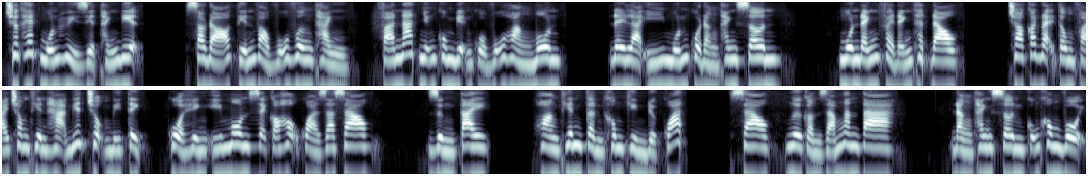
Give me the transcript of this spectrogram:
Trước hết muốn hủy diệt thánh điện, sau đó tiến vào Vũ Vương Thành, phá nát những cung điện của Vũ Hoàng Môn. Đây là ý muốn của đằng Thanh Sơn. Muốn đánh phải đánh thật đau. Cho các đại tông phái trong thiên hạ biết trộm bí tịch của hình ý môn sẽ có hậu quả ra sao. Dừng tay. Hoàng Thiên Cần không kìm được quát. Sao, ngươi còn dám ngăn ta? Đằng Thanh Sơn cũng không vội,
